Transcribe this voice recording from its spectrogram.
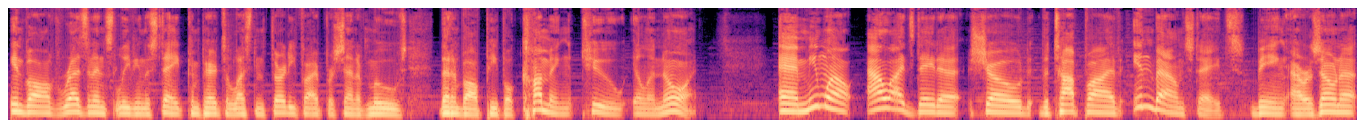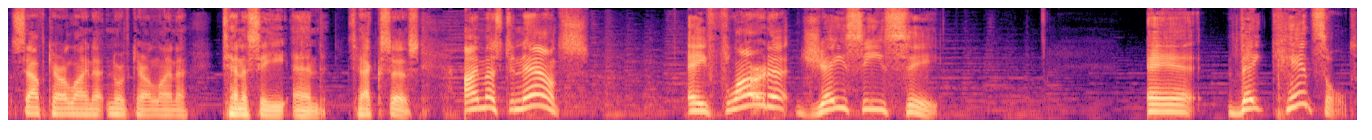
involved residents leaving the state compared to less than 35% of moves that involve people coming to Illinois. And meanwhile, Allied's data showed the top five inbound states being Arizona, South Carolina, North Carolina, Tennessee, and Texas. I must announce a Florida JCC. and they canceled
